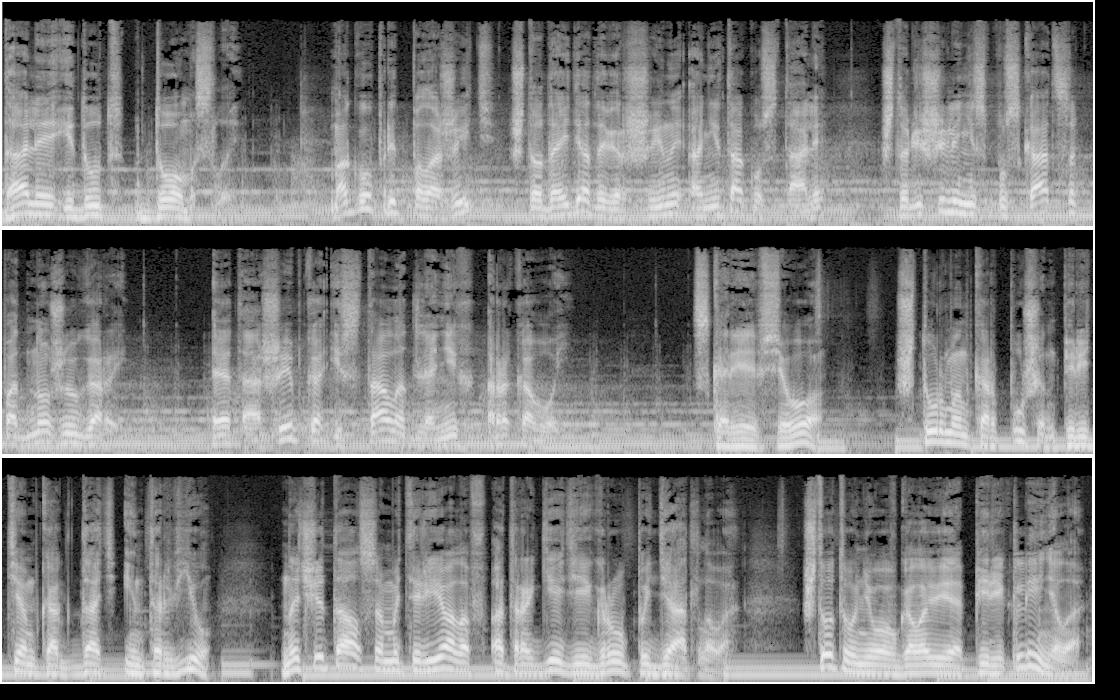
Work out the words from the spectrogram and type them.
далее идут домыслы. Могу предположить, что, дойдя до вершины, они так устали, что решили не спускаться к подножию горы. Эта ошибка и стала для них роковой. Скорее всего, штурман Карпушин перед тем, как дать интервью, начитался материалов о трагедии группы Дятлова. Что-то у него в голове переклинило,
